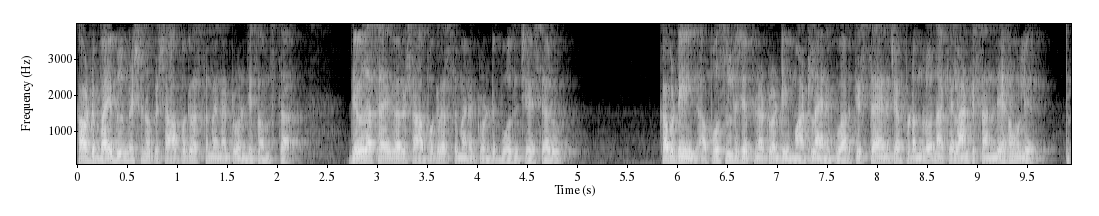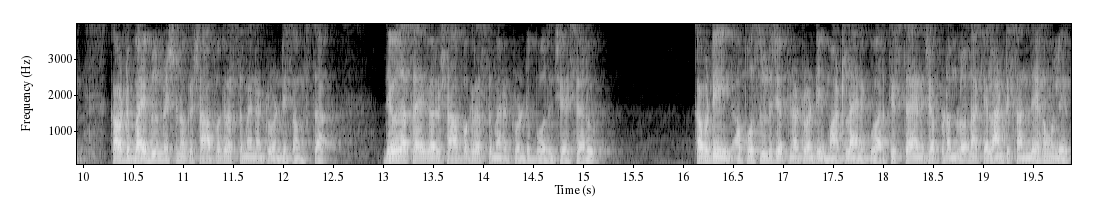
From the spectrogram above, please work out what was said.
కాబట్టి బైబిల్ మిషన్ ఒక శాపగ్రస్తమైనటువంటి సంస్థ. దేవదాసాయి గారు శాపగ్రస్తమైనటువంటి బోధ చేశారు. కాబట్టి అపోసులు చెప్పినటువంటి మాటలు ఆయనకు వర్తిస్తాయని చెప్పడంలో నాకు ఎలాంటి సందేహం లేదు. కాబట్టి బైబిల్ మిషన్ ఒక శాపగ్రస్తమైనటువంటి సంస్థ. దేవదాసాయి గారు శాపగ్రస్తమైనటువంటి బోధ చేశారు. కాబట్టి అపోసులు చెప్పినటువంటి మాటలు ఆయనకు వర్తిస్తాయని చెప్పడంలో నాకు ఎలాంటి సందేహం లేదు.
